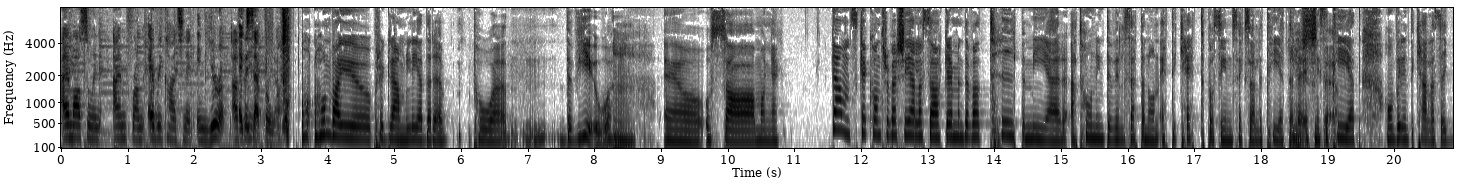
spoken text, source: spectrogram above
I am also in. I'm from every continent in Europe except for one. Hon, hon var ju programledare på mm, The View eh, och sa många ganska kontroversiella saker men det var typ mer att hon inte vill sätta någon etikett på sin sexualitet eller Just det. etnicitet. Hon vill inte kalla sig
